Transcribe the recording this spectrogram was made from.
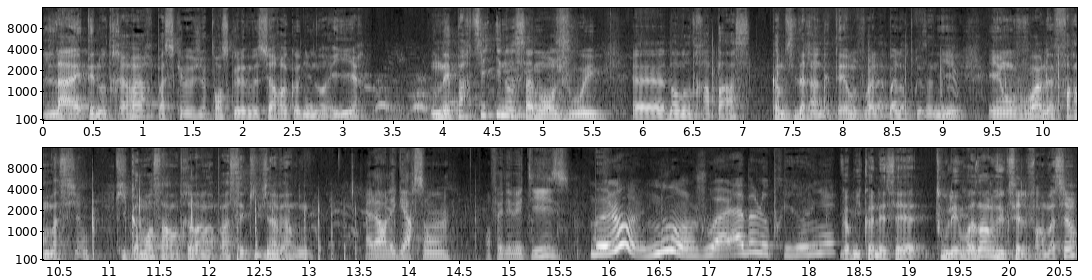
Là a été notre erreur parce que je pense que le monsieur a reconnu nos rires. On est parti innocemment jouer euh, dans notre impasse, comme si de rien n'était. On à la balle aux prisonniers et on voit le pharmacien qui commence à rentrer dans l'impasse et qui vient vers nous. Alors les garçons, on fait des bêtises Mais non, nous, on joue à la balle aux prisonniers. Comme il connaissait tous les voisins, vu que c'est le pharmacien,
